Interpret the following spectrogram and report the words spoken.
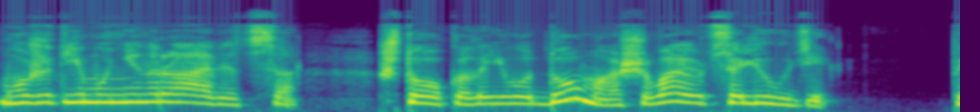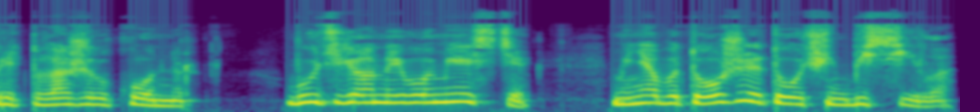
Может, ему не нравится, что около его дома ошиваются люди, предположил Коннор. Будь я на его месте, меня бы тоже это очень бесило.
